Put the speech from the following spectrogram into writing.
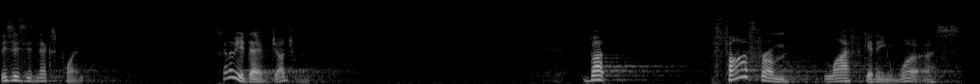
This is his next point. It's going to be a day of judgment. But far from life getting worse,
